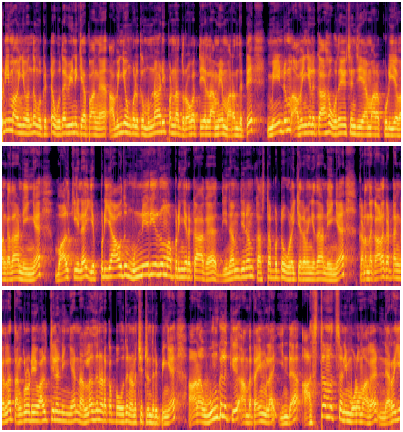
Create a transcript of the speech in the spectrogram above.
அவங்க வந்து உங்ககிட்ட உதவின்னு கேட்பாங்க. அவங்க உங்களுக்கு முன்னாடி பண்ண துரோகத்தை எல்லாமே மறந்துட்டு மீண்டும் அவங்களுக்காக உதவி செஞ்சு ஏமாறக்கூடியவங்க தான் நீங்கள் வாழ்க்கையில் எப்படியாவது முன்னேறிடணும் அப்படிங்கறக்காக தினம் தினம் கஷ்டப்பட்டு உழைக்கிறவங்க தான் நீங்கள் கடந்த காலகட்டங்களில் தங்களுடைய வாழ்க்கையில் நீங்கள் நல்லது நடக்க போகுது நினச்சிட்டு இருந்திருப்பீங்க. ஆனால் உங்களுக்கு அந்த டைமில் இந்த அஷ்டம சனி மூலமாக நிறைய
